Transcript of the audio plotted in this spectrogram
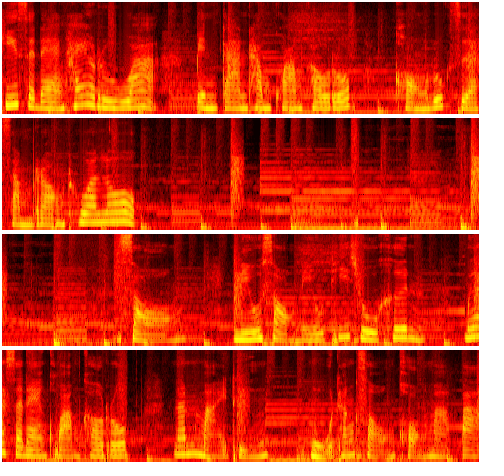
ที่แสดงให้รู้ว่า เป็นการทำความเคารพของลูกเสือสำรองทั่วโลก 2. นิ้วสองนิ้วที่ชูขึ้น เมื่อแสดงความเคารพ นั่นหมายถึง หูทั้งสองของหมาป่า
